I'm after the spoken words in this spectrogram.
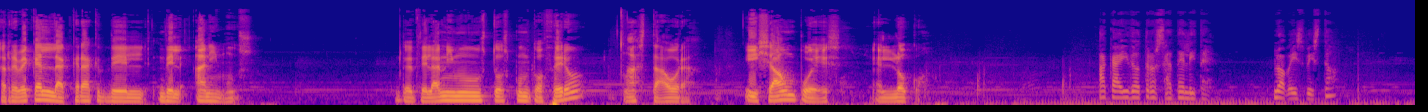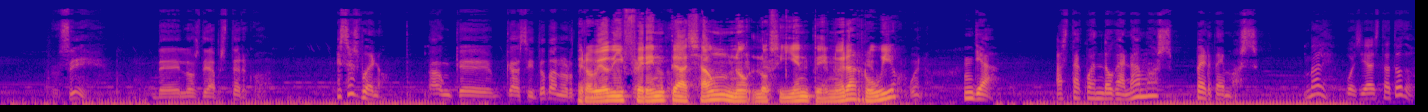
Rebeca es la crack del, del Animus. Desde el Animus 2.0 hasta ahora. Y Shaun, pues, el loco. Ha caído otro satélite. ¿Lo habéis visto? Sí, de los de Abstergo. Eso es bueno. Aunque casi toda. Pero veo diferente a Shaun, no, lo siguiente. ¿No era rubio? Ya. Hasta cuando ganamos, perdemos. Vale, pues ya está todo.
